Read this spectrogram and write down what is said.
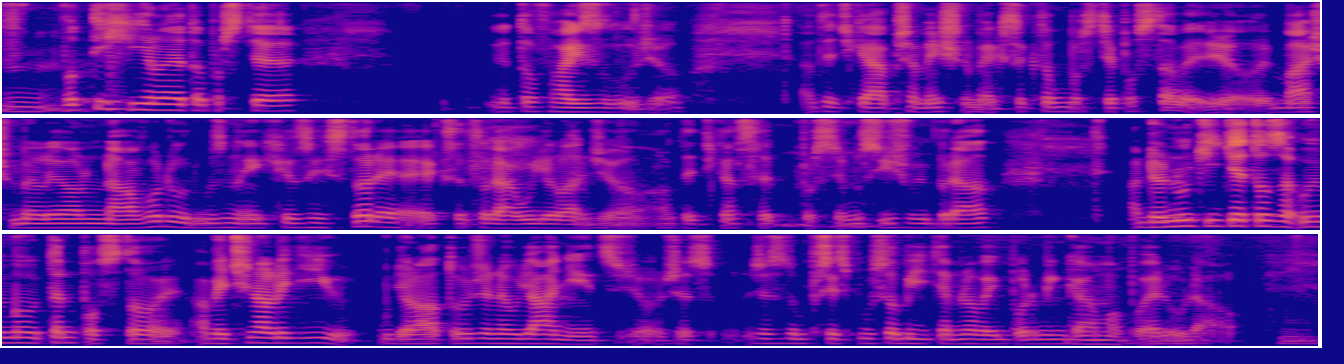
mm. od té chvíle je to prostě, je to v hajzlu, že jo. A teďka já přemýšlím, jak se k tomu prostě postavit, že jo. Máš milion návodů různých z historie, jak se to dá udělat, že jo. A teďka se prostě musíš vybrat a donutí tě to zaujmout ten postoj. A většina lidí udělá to, že neudělá nic, že, jo? že, že se to přizpůsobí těm novým podmínkám a hmm. pojedou dál. Hmm.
